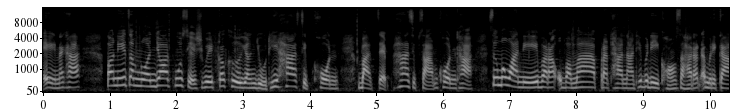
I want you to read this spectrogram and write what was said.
เองนะคะ ตอนนี้จำนวนยอดผู้เสียชีวิตก็คือยังอยู่ที่ 50 คน บาดเจ็บ 53 คนค่ะ ซึ่งเมื่อวานนี้บารักโอบามาประธานาธิบดีของสหรัฐอเมริกา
